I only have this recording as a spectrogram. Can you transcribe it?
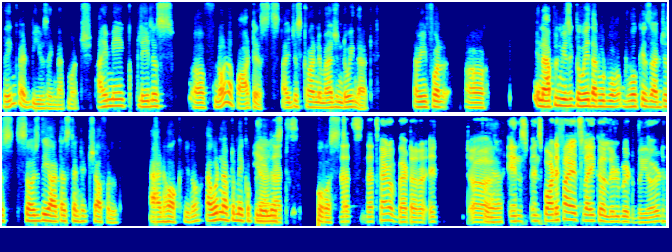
think I'd be using that much. I make playlists of not of artists. I just can't imagine doing that. I mean, for uh in Apple Music, the way that would work is I'd just search the artist and hit shuffle ad hoc, you know. I wouldn't have to make a yeah, playlist that's first. that's that's kind of better. It uh Yeah. in in Spotify it's like a little bit weird.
